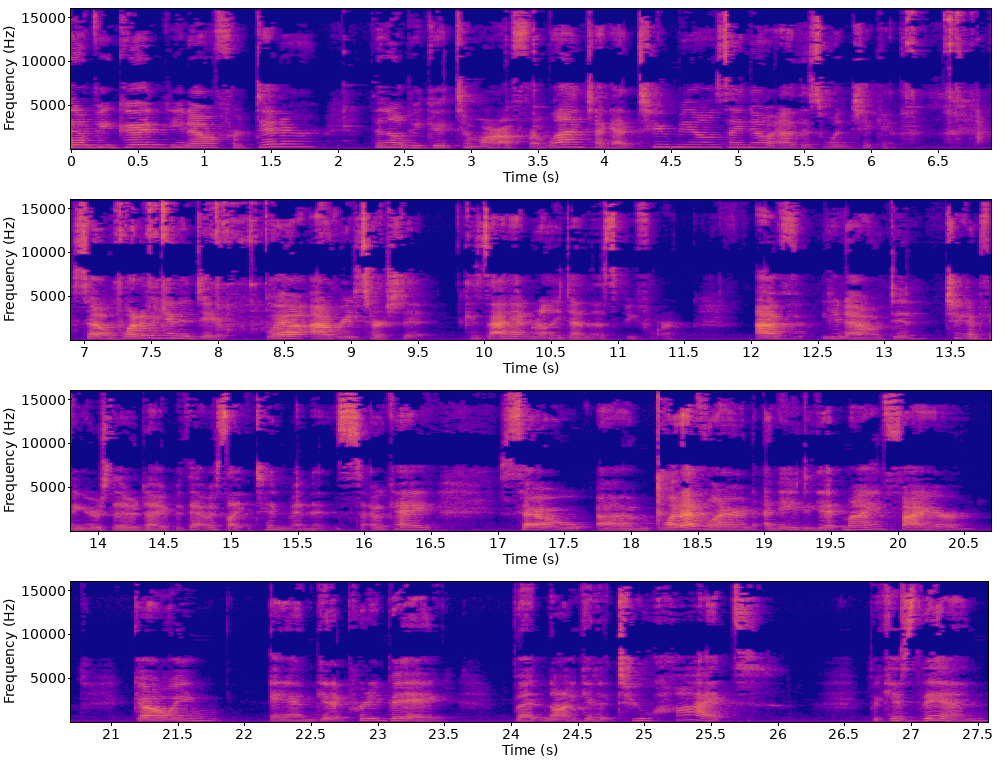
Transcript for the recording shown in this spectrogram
it'll be good, you know, for dinner. Then it'll be good tomorrow for lunch. I got two meals, I know, out of this one chicken. So what are we gonna do? Well, I researched it because I hadn't really done this before. I've, you know, did chicken fingers the other day, but that was like 10 minutes, okay? So um, what I've learned, I need to get my fire going and get it pretty big, but not get it too hot because then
